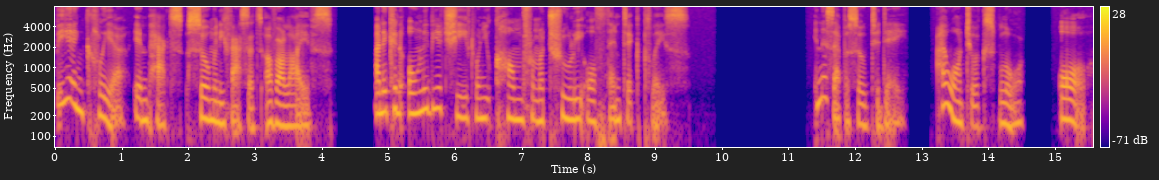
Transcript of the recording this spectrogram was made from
Being clear impacts so many facets of our lives, and it can only be achieved when you come from a truly authentic place. In this episode today, I want to explore all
